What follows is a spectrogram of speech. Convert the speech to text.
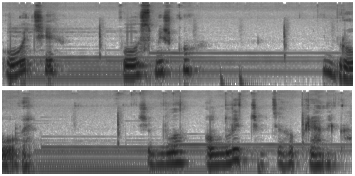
очі, посмішку і брови, щоб було обличчя цього пряника.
